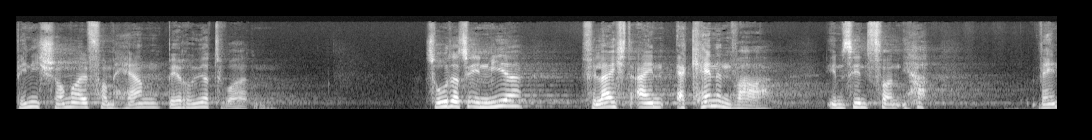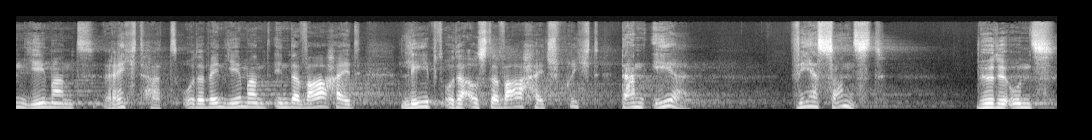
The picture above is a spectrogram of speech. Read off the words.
bin ich schon mal vom Herrn berührt worden? So dass in mir vielleicht ein Erkennen war im Sinn von, ja, wenn jemand Recht hat oder wenn jemand in der Wahrheit lebt oder aus der Wahrheit spricht, dann er. Wer sonst? würde uns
